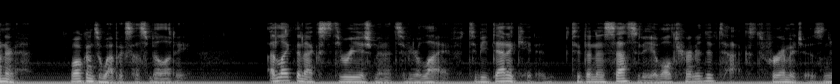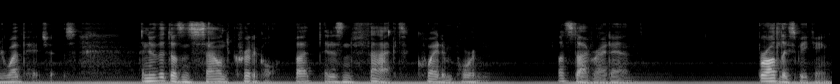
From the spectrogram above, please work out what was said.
Internet. Welcome to Web Accessibility. I'd like the next three-ish minutes of your life to be dedicated to the necessity of alternative text for images on your web pages. I know that doesn't sound critical, but it is in fact quite important. Let's dive right in. Broadly speaking,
